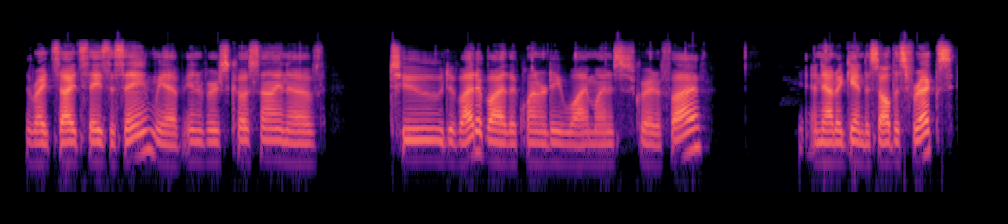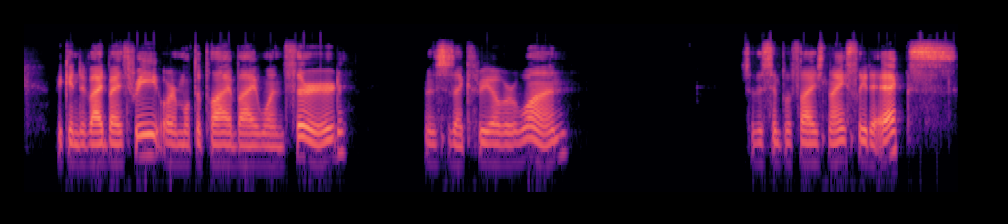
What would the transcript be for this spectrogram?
The right side stays the same. We have inverse cosine of 2 divided by the quantity y minus the square root of 5. And now again, to solve this for x, we can divide by 3 or multiply by 1 third. And This is like 3 over 1. So this simplifies nicely to x.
